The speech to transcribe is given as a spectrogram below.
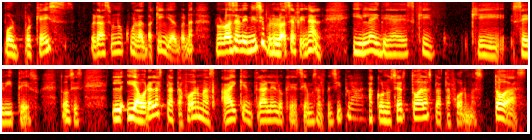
Por, porque es, ¿verdad? Hace uno como las vaquillas, ¿verdad? No lo hace al inicio, pero lo hace al final. Y la idea es que, que se evite eso. Entonces, y ahora las plataformas, hay que entrarle lo que decíamos al principio, a conocer todas las plataformas, todas.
